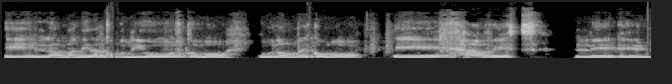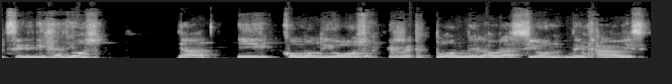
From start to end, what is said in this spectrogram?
eh, la manera como Dios, como un hombre como eh, Javes, eh, se dirige a Dios, ¿ya? Y cómo Dios responde la oración de Javes.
